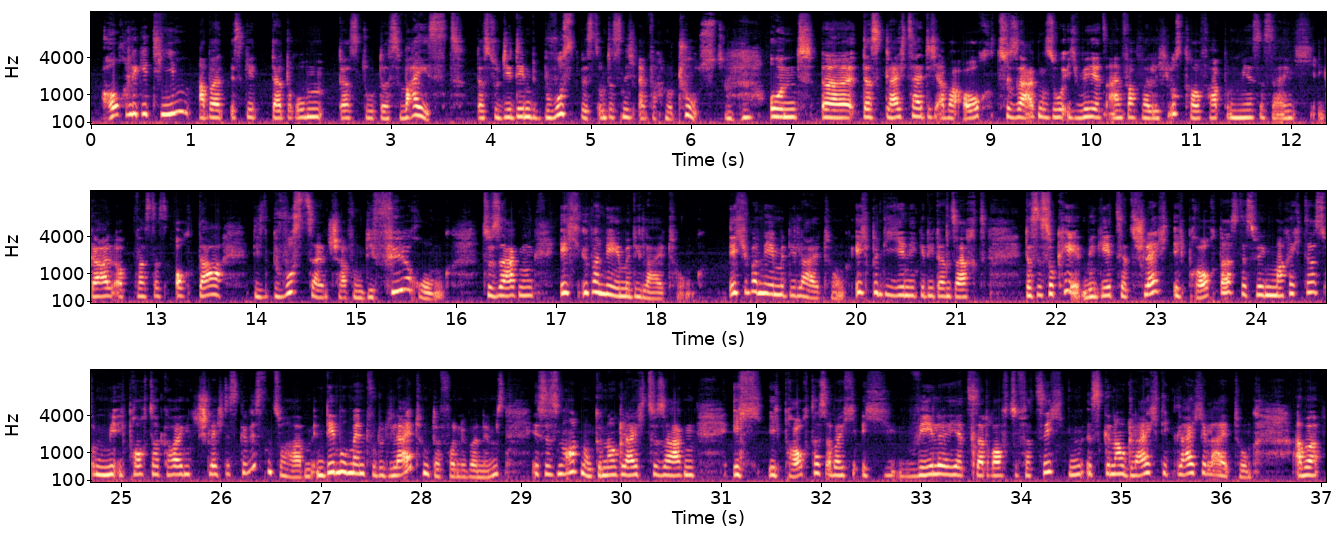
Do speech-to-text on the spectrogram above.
auch legitim, aber es geht darum, dass du das weißt, dass du dir dem bewusst bist und das nicht einfach nur tust. Mhm. Und äh, das gleichzeitig aber auch zu sagen, so ich will jetzt einfach, weil ich Lust drauf habe und mir ist es eigentlich egal, ob was das auch da, die Bewusstseinsschaffung, die Führung, zu sagen, ich übernehme die Leitung ich übernehme die Leitung. Ich bin diejenige, die dann sagt, das ist okay, mir geht's jetzt schlecht, ich brauche das, deswegen mache ich das und ich brauche da kein schlechtes Gewissen zu haben. In dem Moment, wo du die Leitung davon übernimmst, ist es in Ordnung. Genau gleich zu sagen, ich, ich brauche das, aber ich, ich wähle jetzt darauf zu verzichten, ist genau gleich die gleiche Leitung. Aber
